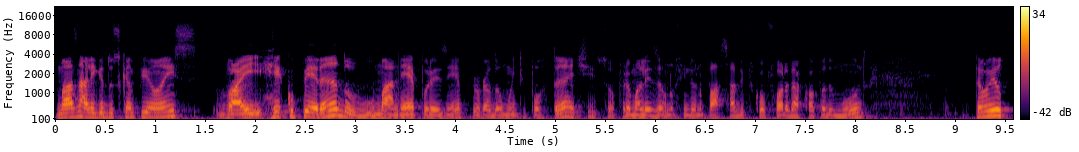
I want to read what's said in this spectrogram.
mas na Liga dos Campeões vai recuperando o Mané, por exemplo, jogador muito importante, sofreu uma lesão no fim do ano passado e ficou fora da Copa do Mundo. Então eu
